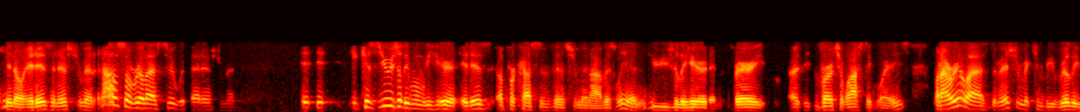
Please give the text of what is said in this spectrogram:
you know it is an instrument, and I also realized too with that instrument, it, it because usually when we hear it, it is a percussive instrument, obviously, and you usually hear it in very uh, virtuosic ways. But I realized the instrument can be really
